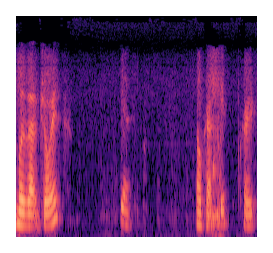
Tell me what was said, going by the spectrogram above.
was that Joyce? Yes. Okay. Great.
